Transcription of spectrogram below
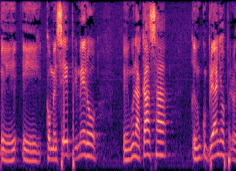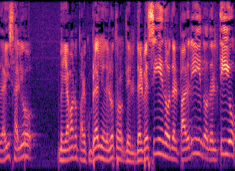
eh, comencé primero en una casa, en un cumpleaños, pero de ahí salió me llamaron para el cumpleaños del otro, del, del vecino, del padrino, del tío,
